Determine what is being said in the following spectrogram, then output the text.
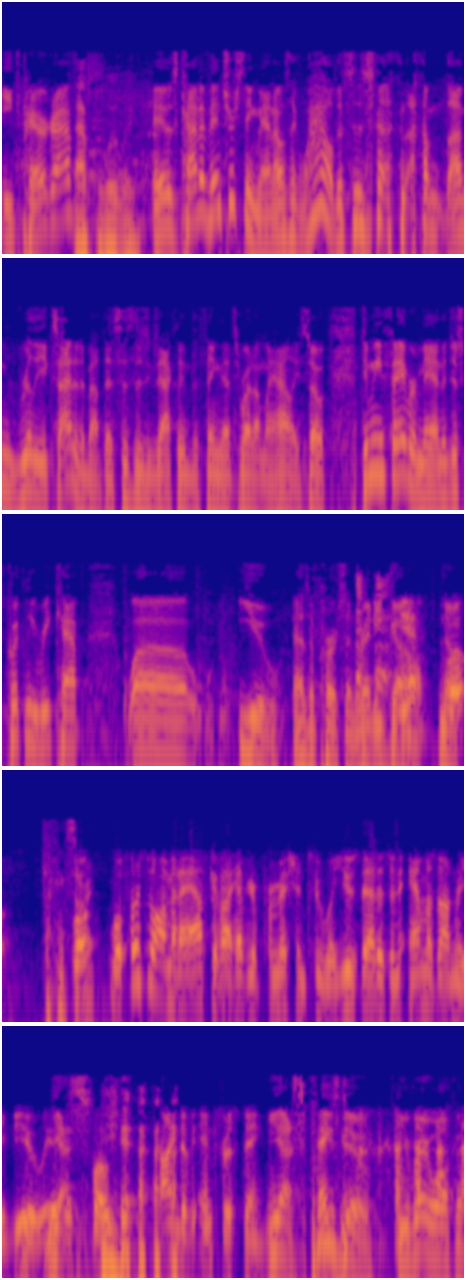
each paragraph. Absolutely. It was kind of interesting, man. I was like, wow, this is I'm I'm really excited about this. This is exactly the thing that's right up my alley. So, do me a favor, man, and just quickly recap uh, you as a person. Ready, go. Yeah. No. Sorry. Well, well, first of all, I'm going to ask if I have your permission to uh, use that as an Amazon review. It Yes. is, quote, kind of interesting. yes, please you. do. You're very welcome.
